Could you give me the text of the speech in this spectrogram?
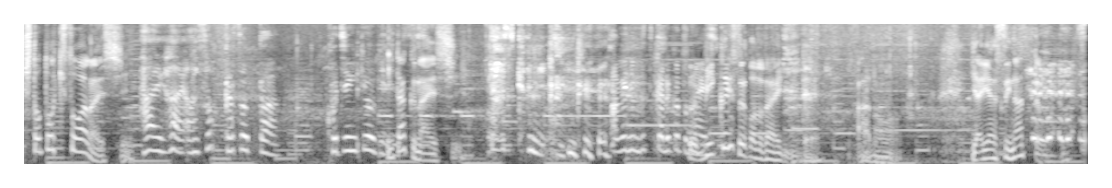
人と競わないし。はいはい。あそっかそっか。個人競技痛くいないし。確かに。壁にぶつかることないし。びっくりすることないんであのやりやすいなって思います。ち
